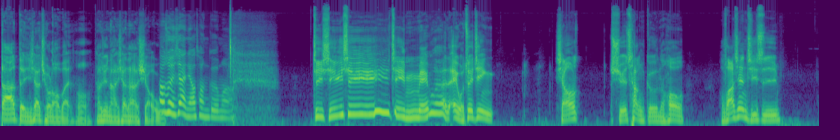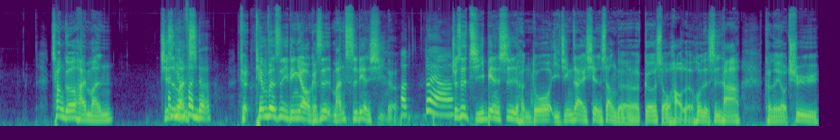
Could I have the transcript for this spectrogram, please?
大家等一下，邱老板哦，他去拿一下他的小物。那所以现在你要唱歌吗？只是心情没完。哎，我最近想要学唱歌，然后我发现其实。唱歌还蛮，其实蛮天分的，就天分是一定要，可是蛮吃练习的啊。对啊，就是即便是很多已经在线上的歌手好了，或者是他可能有去，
